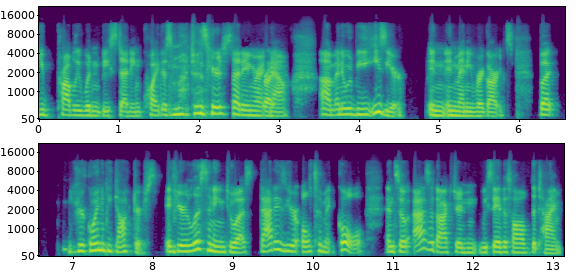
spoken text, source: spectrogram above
you probably wouldn't be studying quite as much as you're studying right, right. now. Um, and it would be easier in, in many regards. But you're going to be doctors. If you're listening to us, that is your ultimate goal. And so, as a doctor, and we say this all the time,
